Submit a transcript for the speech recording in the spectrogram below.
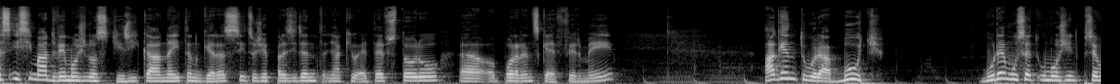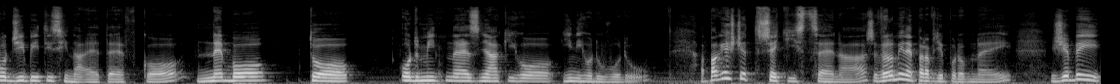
SEC má dvě možnosti, říká Nathan Gerasi, což je prezident nějakého ETF storu, eh, poradenské firmy. Agentura buď bude muset umožnit převod GBTC na ETF, nebo to odmítne z nějakého jiného důvodu. A pak ještě třetí scénář, velmi nepravděpodobný, že by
